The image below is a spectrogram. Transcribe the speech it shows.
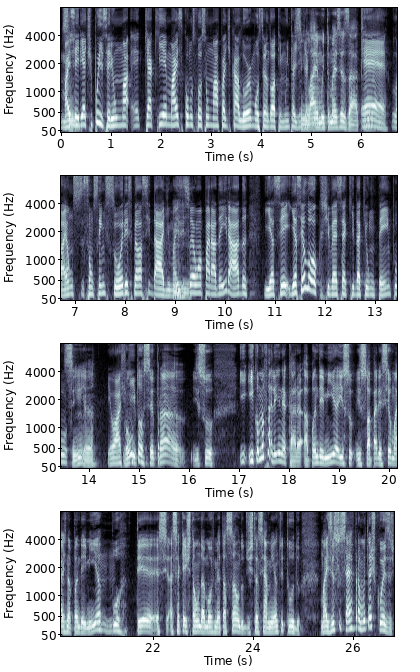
Mas Sim. seria tipo isso, seria uma. É, que aqui é mais como se fosse um mapa de calor, mostrando, ó, tem muita gente Sim, aqui. lá é muito mais exato. É, né? lá é um, são sensores pela cidade, mas uhum. isso é uma parada irada. Ia ser, ia ser louco se estivesse aqui daqui um tempo. Sim, é. Eu acho Vamos que. Torcer pra isso e, e, como eu falei, né, cara, a pandemia, isso, isso apareceu mais na pandemia uhum. por ter esse, essa questão da movimentação, do distanciamento e tudo. Mas isso serve para muitas coisas.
